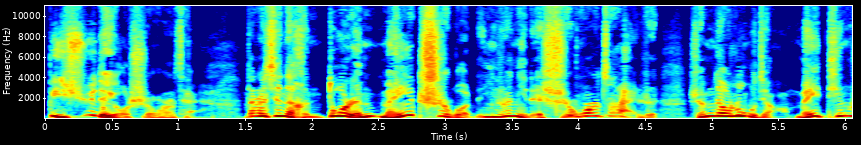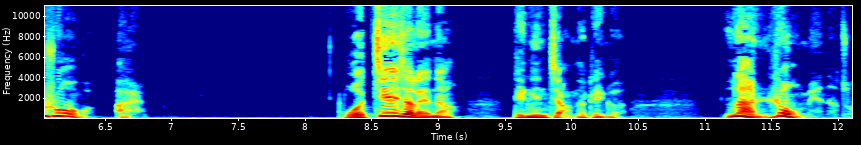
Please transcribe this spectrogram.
必须得有石花菜。但是现在很多人没吃过，你说你这石花菜是什么叫鹿角？没听说过，哎。我接下来呢，给您讲的这个烂肉面的做法。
